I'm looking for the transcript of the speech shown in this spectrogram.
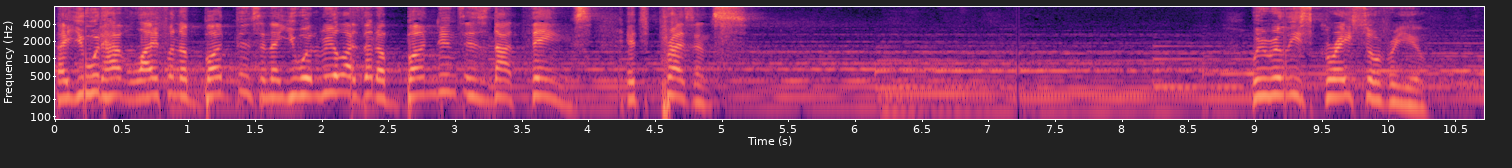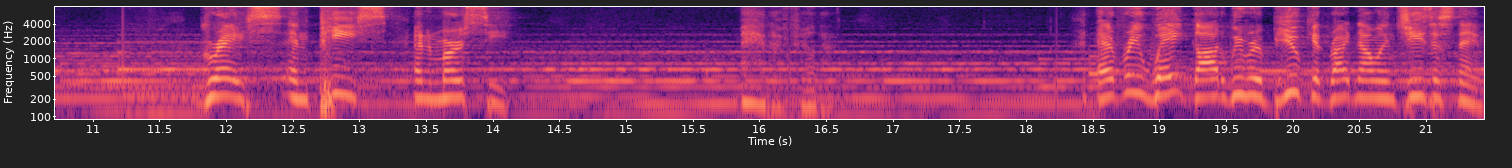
That you would have life in abundance and that you would realize that abundance is not things, it's presence. We release grace over you grace and peace and mercy. Man, I feel that. Every weight, God, we rebuke it right now in Jesus' name.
